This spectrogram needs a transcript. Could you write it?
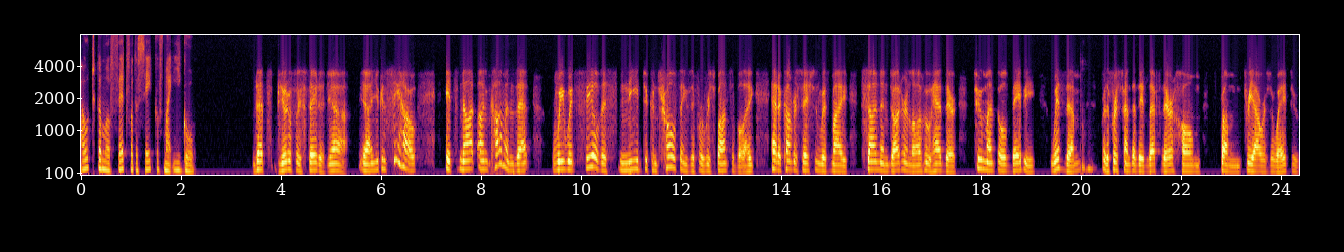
outcome of it for the sake of my ego. That's beautifully stated. Yeah. Yeah. You can see how it's not uncommon that we would feel this need to control things if we're responsible. I had a conversation with my son and daughter in law who had their two month old baby with them mm-hmm. for the first time that they'd left their home from three hours away to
